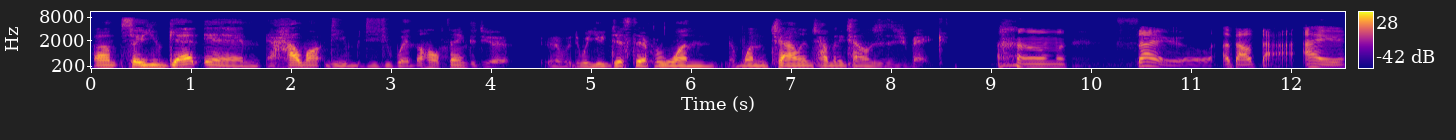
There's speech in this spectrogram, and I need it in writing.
Um, so you get in, how long, do you, did you win the whole thing? Did you, uh, were you just there for one, one challenge? How many challenges did you make? Um, so about that, I,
